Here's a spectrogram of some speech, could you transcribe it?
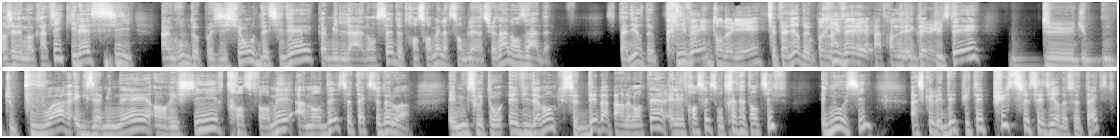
Le danger démocratique, il est si un groupe d'opposition décidait, comme il l'a annoncé, de transformer l'Assemblée nationale en ZAD. C'est-à-dire de priver, c'est-à-dire de priver les députés du, du, de pouvoir examiner, enrichir, transformer, amender ce texte de loi. Et nous souhaitons évidemment que ce débat parlementaire, et les Français ils sont très attentifs, et nous aussi, à ce que les députés puissent se saisir de ce texte,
